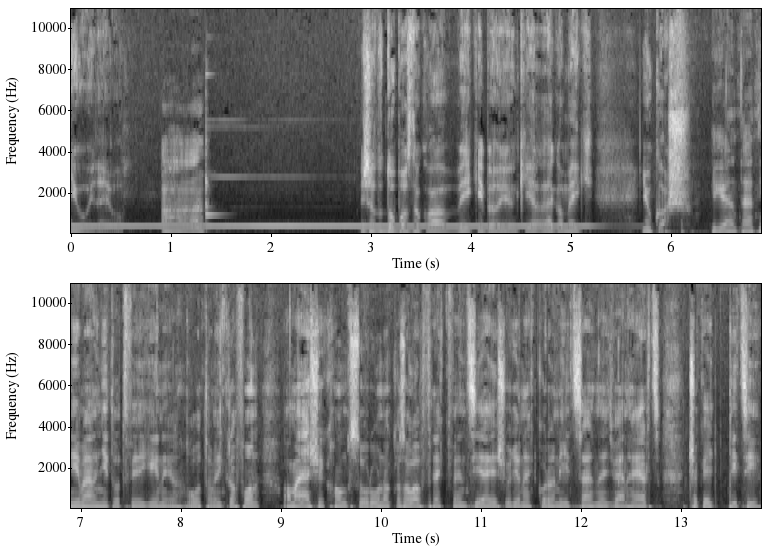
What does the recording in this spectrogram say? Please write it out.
Jó ide jó. Aha. És ott a doboznak a végéből jön ki jelenleg, amelyik lyukas. Igen, tehát nyilván a nyitott végénél volt a mikrofon. A másik hangszórónak az alapfrekvenciája is ugyanekkor a 440 Hz, csak egy pici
